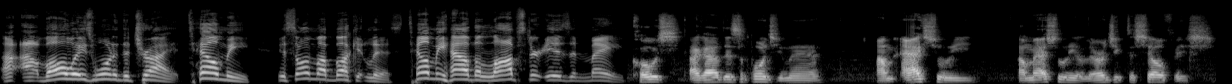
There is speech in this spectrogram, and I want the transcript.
I, I've always wanted to try it. Tell me, it's on my bucket list. Tell me how the lobster is in Maine. Coach, I gotta disappoint you, man. I'm actually I'm actually allergic to shellfish.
